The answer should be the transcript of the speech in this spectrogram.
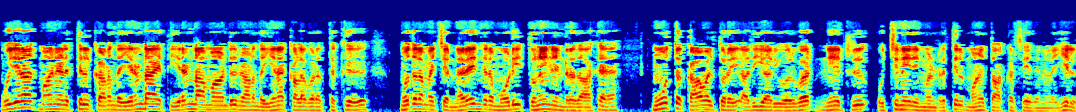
குஜராத் மாநிலத்தில் கடந்த இரண்டாயிரத்தி இரண்டாம் ஆண்டு நடந்த இனக்கலவரத்துக்கு முதலமைச்சர் நரேந்திர மோடி துணை நின்றதாக மூத்த காவல்துறை அதிகாரி ஒருவர் நேற்று உச்சநீதிமன்றத்தில் மனு தாக்கல் செய்த நிலையில்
